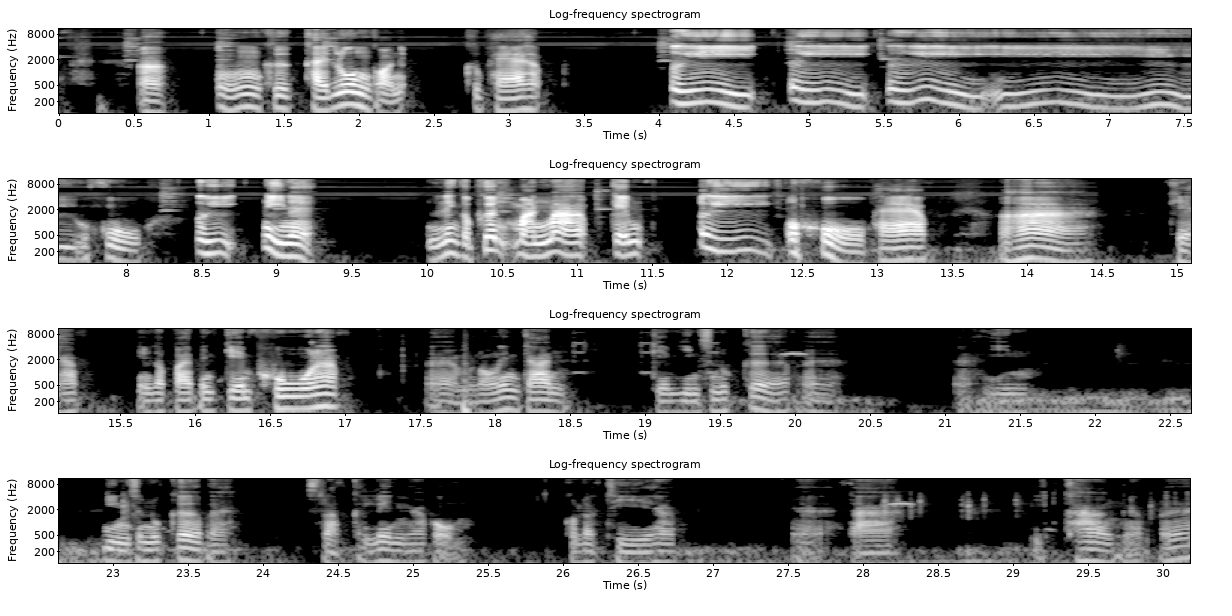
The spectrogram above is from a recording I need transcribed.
อ่าอืมคือใครล่วงก่อนเนี่ยคือแพ้ครับเอ้ยเอ้ยเอ้ยอีโอ้โหเอ้ยนี่แน่ เล่นกับเพื่อนมันมากครับเกมเอ้ยโอ้โหแพ้ครับอ่าโอเคครับเกมต่อไปเป็นเกมพูลนะครับอ่ามาลองเล่นกันเกมยิงสนุกเกอร์ครับอ่าอ่ายิงยิงสนุกเกอร์ไปสลับกันเล่นครับผมคนละทีครับอ่าตาอีกข้างครับอ่า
